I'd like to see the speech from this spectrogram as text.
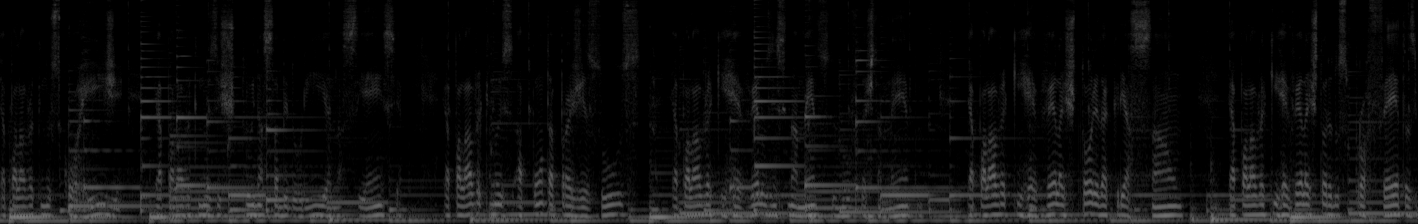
é a palavra que nos corrige, é a palavra que nos instrui na sabedoria, na ciência, é a palavra que nos aponta para Jesus, é a palavra que revela os ensinamentos do Novo Testamento, é a palavra que revela a história da criação, é a palavra que revela a história dos profetas e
